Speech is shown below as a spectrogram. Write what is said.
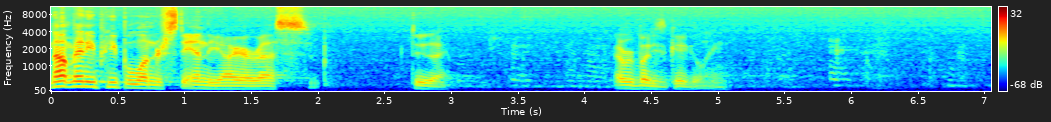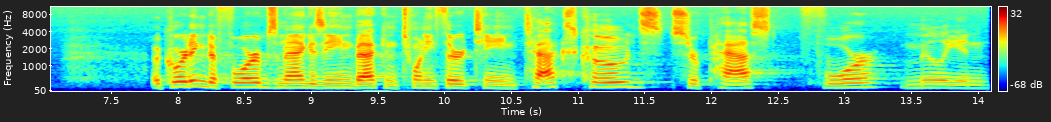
Not many people understand the IRS, do they? Everybody's giggling. According to Forbes magazine back in 2013, tax codes surpassed 4 million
